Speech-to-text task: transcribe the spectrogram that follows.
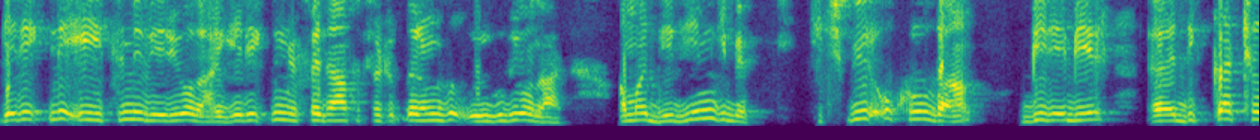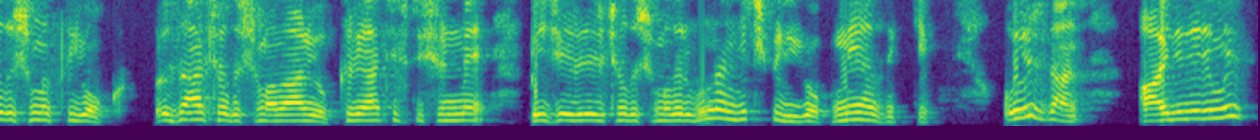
gerekli eğitimi veriyorlar. Gerekli müfredatı çocuklarımıza uyguluyorlar. Ama dediğim gibi hiçbir okulda birebir e, dikkat çalışması yok. Özel çalışmalar yok. Kreatif düşünme becerileri çalışmaları bunların hiçbiri yok. Ne yazık ki. O yüzden ailelerimiz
